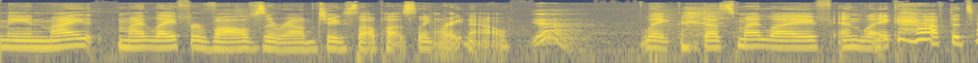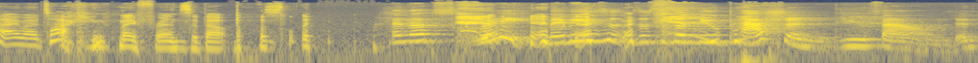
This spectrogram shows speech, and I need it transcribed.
mean, my my life revolves around jigsaw puzzling right now. Yeah, Like that's my life and like half the time I'm talking to my friends about puzzling. And that's great. Maybe this is, a new passion you found, and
